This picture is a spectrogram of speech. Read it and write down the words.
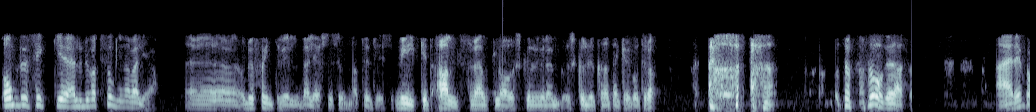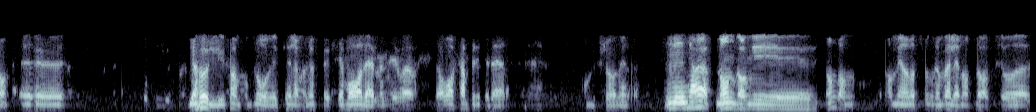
om du fick, eller du var tvungen att välja, eh, och du får inte väl välja Östersund naturligtvis. Vilket allsvenskt lag skulle du, vilja, skulle du kunna tänka dig att gå till då? Tuffa frågor alltså. Nej, det är bra. Eh, jag höll ju fan på Blåvitt hela min uppväxt. Jag var där, men det var, jag var samtidigt inte där. Eh, om du förstår vad jag menar. Mm, ja, ja. Någon gång, i, någon gång om jag var tvungen att välja något lag så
